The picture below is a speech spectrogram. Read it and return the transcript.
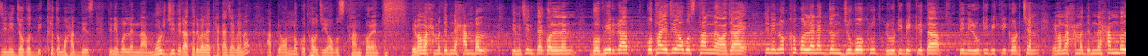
যিনি জগৎ বিখ্যাত মুহাদ্দিস। তিনি বললেন, না, মসজিদে রাতের বেলায় থাকা যাবে না। আপনি অন্য কোথাও যে অবস্থান করেন। ইমাম আহমেদ ইবনে হাম্বল তিনি চিন্তা করলেন, গভীর রাত কোথায় যে অবস্থান নেওয়া যায়? তিনি লক্ষ্য করলেন একজন যুবক রুটি বিক্রেতা, তিনি রুটি বিক্রি করছেন। ইমাম আহমদ ইবনে হাম্বল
